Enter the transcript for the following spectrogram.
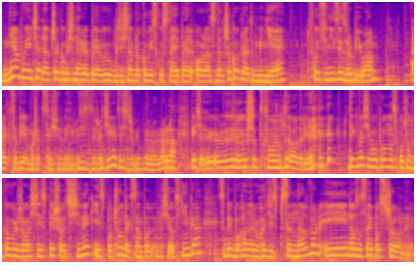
Nie mam pojęcia, dlaczego by się nagle pojawił gdzieś na blokowisku snajper oraz dlaczego akurat mnie. W końcu nic nie zrobiłam. Ale kto wie, może ktoś się z rodziny coś zrobił, bla, bla, bla, bla. Wiecie, już się tworzą teorie. Taki właśnie był pomysł początkowy, że właśnie jest pierwszy odcinek i jest początek sam po, właśnie odcinka. Sobie bohater uchodzi z psem na dwór i no zostaje postrzelony.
